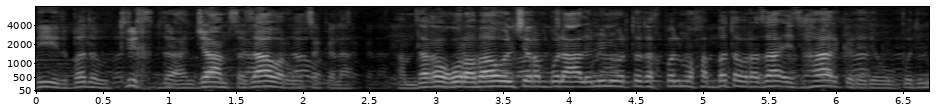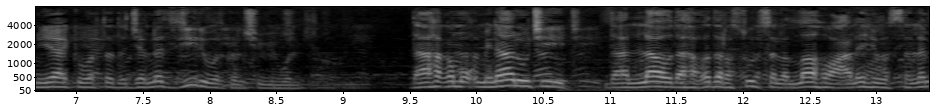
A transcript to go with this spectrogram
ډیر بد او تریخ د انجام سزا ور وڅکله همدغه غربا ول چې رب العالمین ورته د خپل محبت او رضا اظهار کړی دی او په دنیا کې ورته د جنت زیری ورکړل شوی ول دا هغه مؤمنان وو چي د الله او د هغه د رسول صلی الله علیه وسلم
